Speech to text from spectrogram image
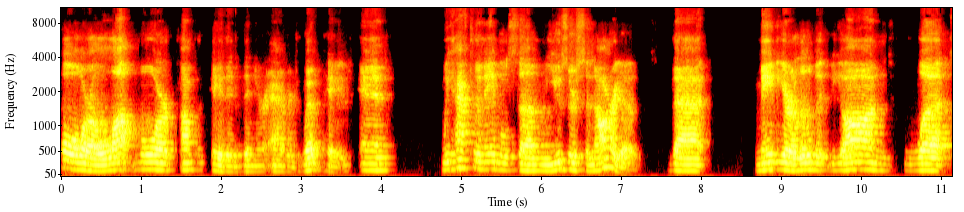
whole are a lot more complicated than your average web page. And we have to enable some user scenarios that maybe are a little bit beyond what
